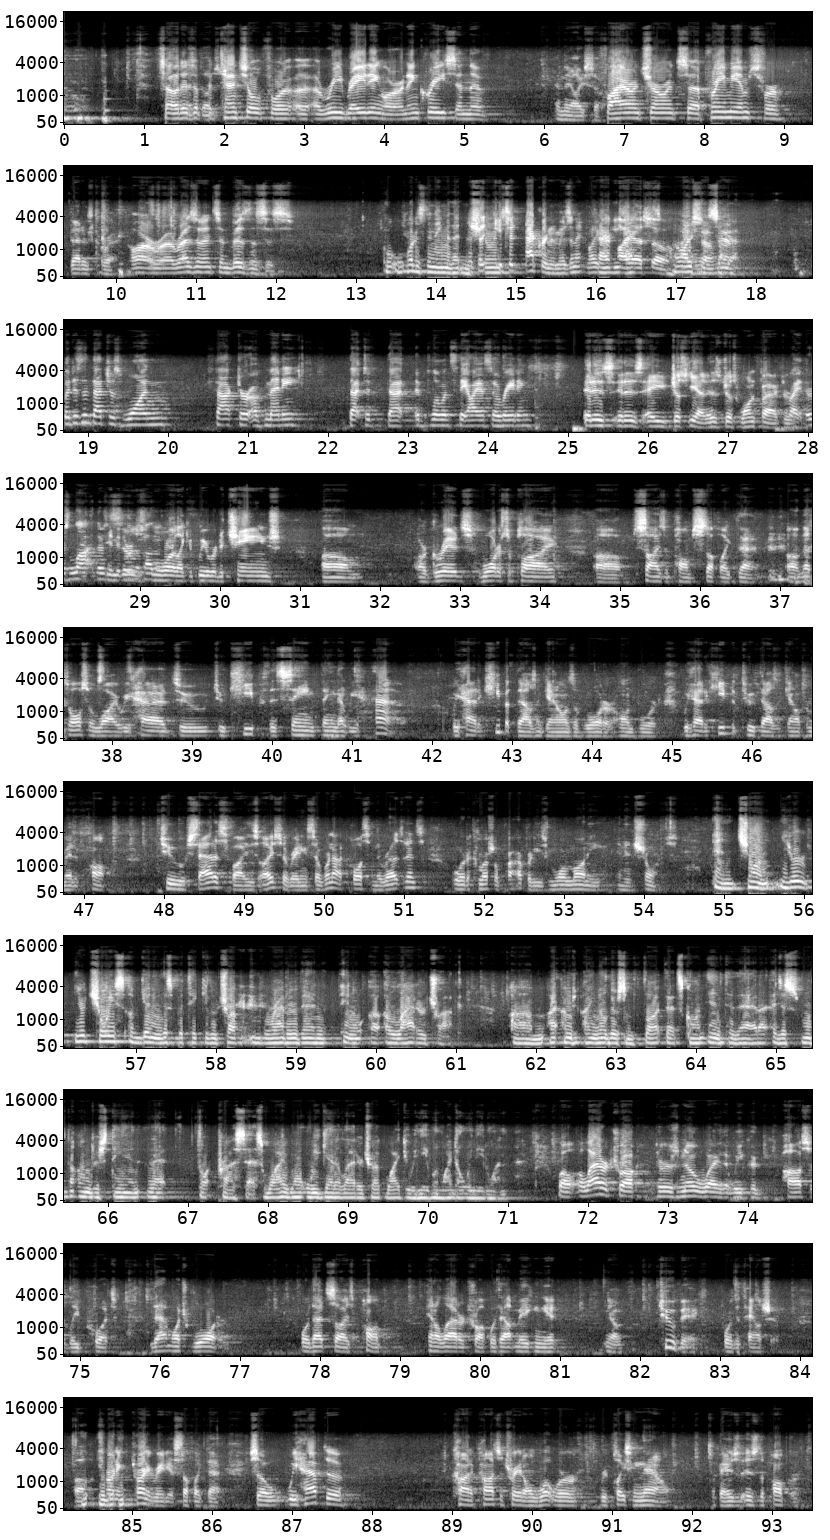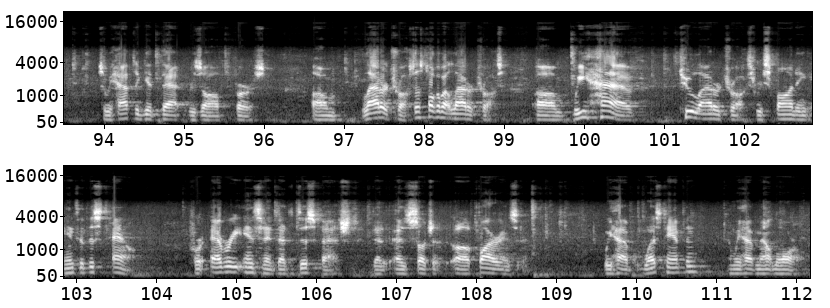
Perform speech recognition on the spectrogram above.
So there's a That does. potential for a, a re-rating or an increase in the And the ISO. fire insurance uh, premiums for That is correct. our uh, residents and businesses? Wh- What is the name of that It's a- insurance? it's an acronym, isn't it? Like, Ar- ISO. Oh, ISO, yeah. But isn't that just one factor of many that, did- that influence the ISO rating? It is, it is a, just, yeah, it is just one factor. Right, there's a lot, there's a And slew there's other. more, like if we were to change, um, our grids, water supply, uh, size of pumps, stuff like that. Um, that's also why we had to, to keep the same thing that we have. We had to keep a thousand gallons of water on board. We had to keep the two thousand gallon per minute pump. to satisfy these ISO ratings, so we're not costing the residents or the commercial properties more money in insurance. And Sean, your, your choice of getting this particular truck rather than, you know, a, a ladder truck, um, I, I'm, I know there's some thought that's gone into that. I, I just want to understand that thought process. Why won't we get a ladder truck? Why do we need one? Why don't we need one? Well, a ladder truck, there is no way that we could possibly put that much water or that size pump in a ladder truck without making it, you know, too big for the township. Uh, turning, turning radius, stuff like that. So we have to kind of concentrate on what we're replacing now, okay, is, is the pumper. So we have to get that resolved first. Um, ladder trucks, let's talk about ladder trucks. Um, we have two ladder trucks responding into this town for every incident that's dispatched that, as such a, uh, fire incident. We have Westampton and we have Mount Laurel,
